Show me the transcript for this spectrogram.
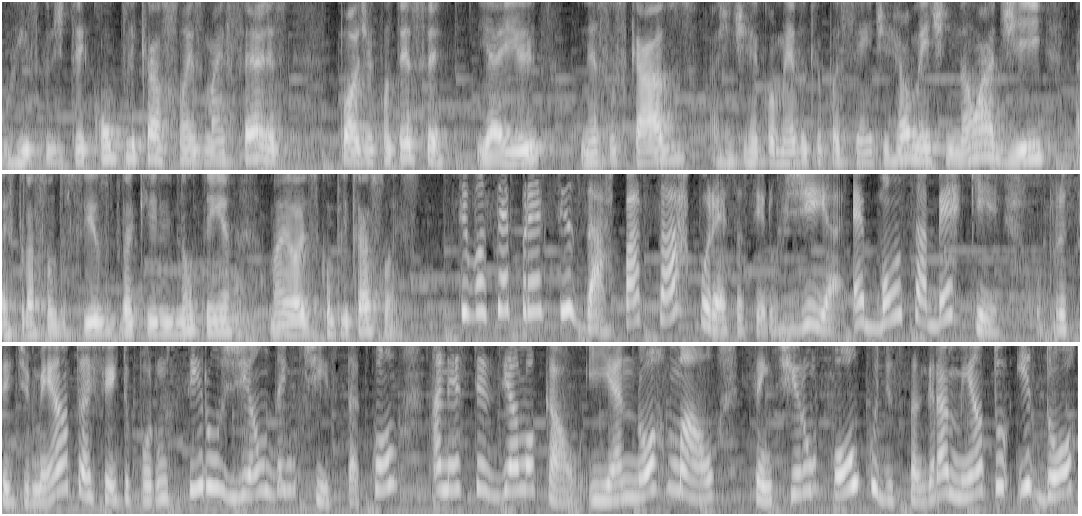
o risco de ter complicações mais sérias pode acontecer. E aí, nesses casos, a gente recomenda que o paciente realmente não adie a extração do siso para que ele não tenha maiores complicações. Se você precisar passar por essa cirurgia, é bom saber que o procedimento é feito por um cirurgião dentista com anestesia local e é normal sentir um pouco de sangramento e dor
